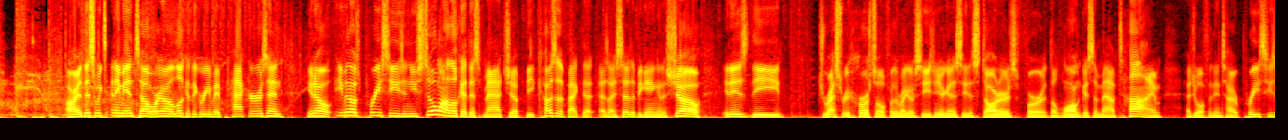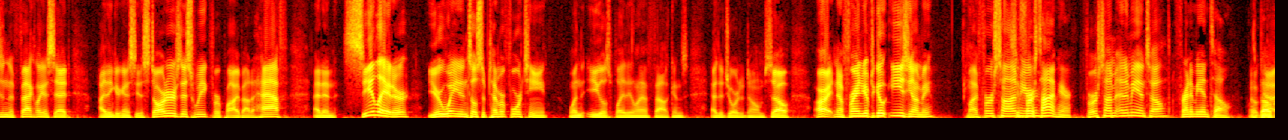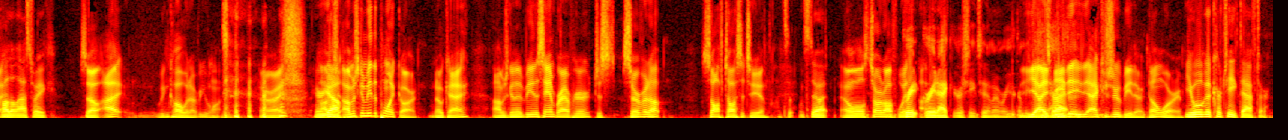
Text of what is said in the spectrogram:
All right, this week's enemy intel, we're going to look at the Green Bay Packers. And, you know, even though it's preseason, you still want to look at this matchup because of the fact that, as I said at the beginning of the show, it is the dress rehearsal for the regular season. You're going to see the starters for the longest amount of time as you will for the entire preseason. In fact, like I said, I think you're going to see the starters this week for probably about a half. And then see you later. You're waiting until September 14th when the Eagles play the Atlanta Falcons at the Georgia Dome. So, all right, now, Fran, you have to go easy on me. My first time It's here. first time here. First time enemy intel. Frenemy Intel. As Okay. Bo called it last week. So I we can call it whatever you want. All right. Here we I'm go. Just, I'm just gonna be the point guard. Okay. I'm just gonna be the Sam Bradford here. Just serve it up, soft toss it to you, Let's, let's do it. and we'll start off with Great, uh, great accuracy too. Remember, you're gonna be Yeah, That's I right. need the accuracy will be there. Don't worry. You will get critiqued after.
